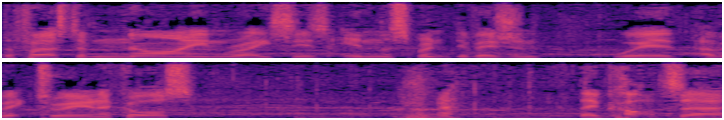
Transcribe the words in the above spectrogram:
the first of nine races in the sprint division with a victory. And of course, they've got uh,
